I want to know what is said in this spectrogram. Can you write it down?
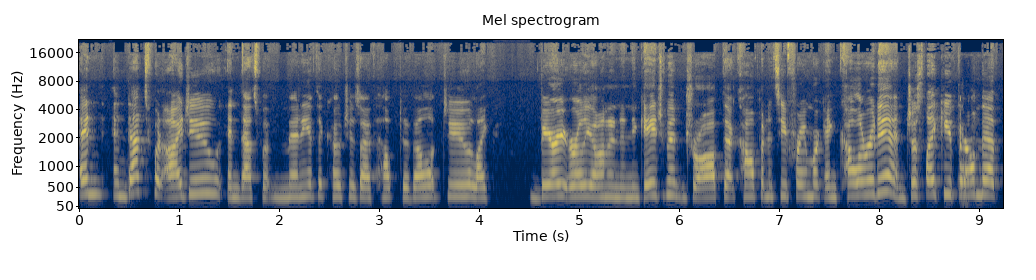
And and that's what I do, and that's what many of the coaches I've helped develop do. Like very early on in an engagement, draw up that competency framework and color it in, just like you found that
